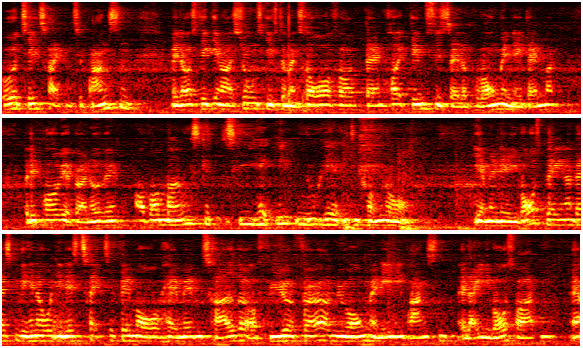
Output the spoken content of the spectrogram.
Både tiltrækning til branchen, men også det generationsskifte, man står overfor. Der er en høj gennemsnitsalder på vognmændene i Danmark, og det prøver vi at gøre noget ved. Og hvor mange skal, skal I have ind nu her i de kommende år? Jamen øh, i vores planer, der skal vi hen over de næste 3-5 år have mellem 30 og 40 nye vognmænd ind i branchen, eller ind i vores forretning. Ja.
